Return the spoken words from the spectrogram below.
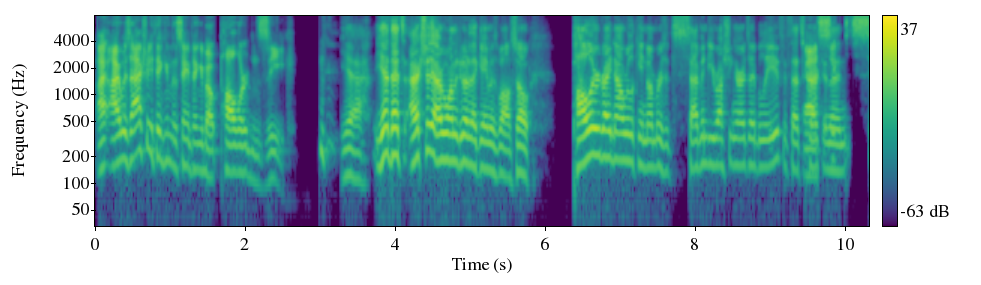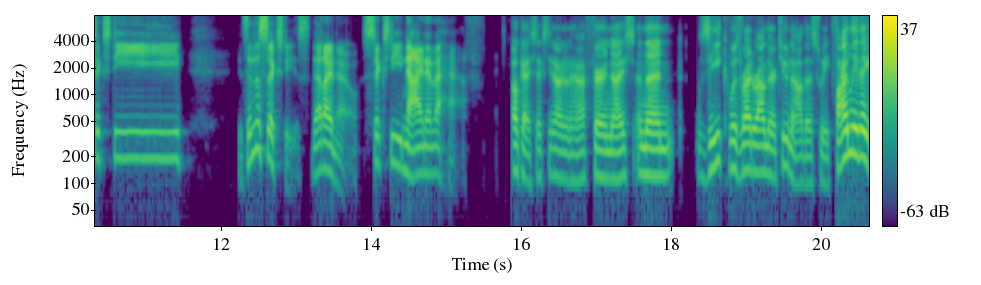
I, I was actually thinking the same thing about Pollard and Zeke. yeah. Yeah. That's actually, I wanted to go to that game as well. So Pollard right now, we're looking at numbers. It's 70 rushing yards, I believe, if that's correct. and then 60, it's in the 60s. That I know. 69 and a half. Okay. 69 and a half. Very nice. And then Zeke was right around there too now this week. Finally, they,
